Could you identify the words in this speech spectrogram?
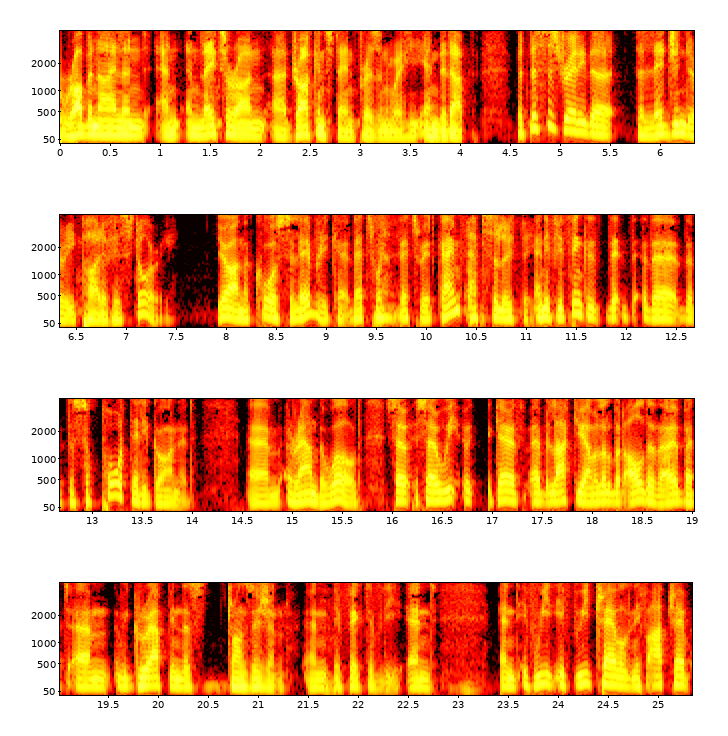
Robben Island, and, and later on, uh, Drakenstein prison, where he ended up. But this is really the, the legendary part of his story. Yeah, and the cause celebrity, that's what, that's where it came from. Absolutely. And if you think of the, the, the, the support that he garnered, um, around the world. So, so we, uh, Gareth, uh, like you, I'm a little bit older though, but, um, we grew up in this transition and effectively. And, and if we, if we traveled and if I travel,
